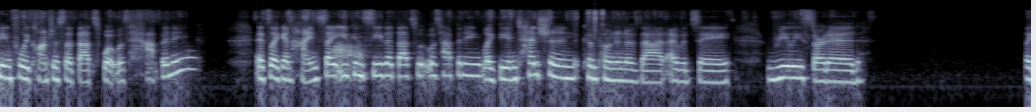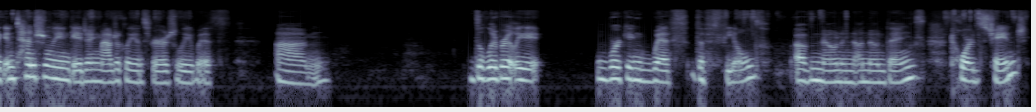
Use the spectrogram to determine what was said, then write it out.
being fully conscious that that's what was happening it's like in hindsight you can see that that's what was happening. Like the intention component of that i would say really started like intentionally engaging magically and spiritually with um, deliberately working with the field of known and unknown things towards change.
